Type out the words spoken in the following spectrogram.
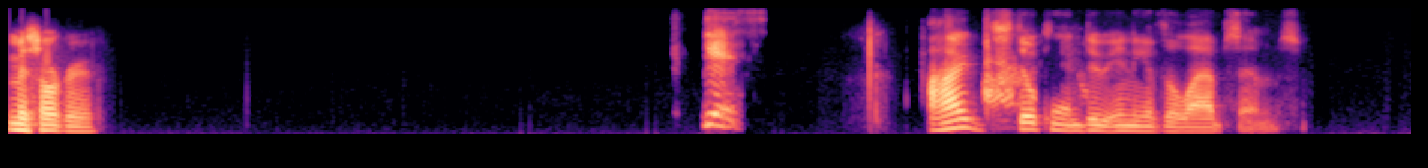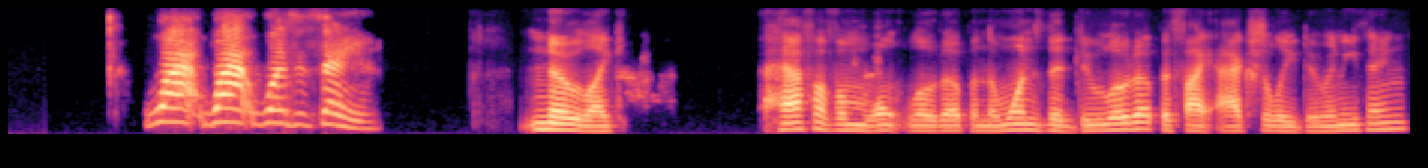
Miss Hargrave, Yes. I still can't do any of the lab sims. Why? Why? What's it saying? No, like half of them won't load up, and the ones that do load up, if I actually do anything,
